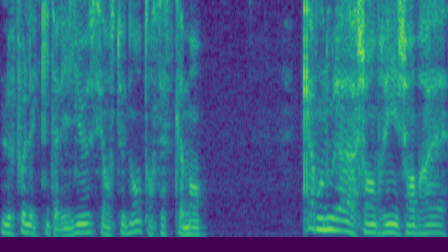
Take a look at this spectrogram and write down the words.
le follet quitta les lieux, séance tenante, en s'exclamant Qu'avons-nous là, Chambry, Chambray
